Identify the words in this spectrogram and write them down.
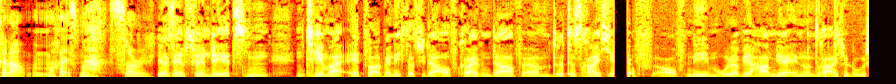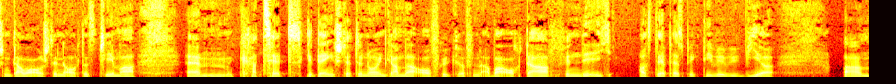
Genau, mach erst mal, sorry. Ja, selbst wenn wir jetzt ein, ein, Thema etwa, wenn ich das wieder aufgreifen darf, ähm, Drittes Reich hier auf, aufnehmen oder wir haben ja in unserer archäologischen Dauerausstellung auch das Thema ähm, KZ-Gedenkstätte Neuengamme aufgegriffen. Aber auch da finde ich aus der Perspektive, wie wir ähm,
